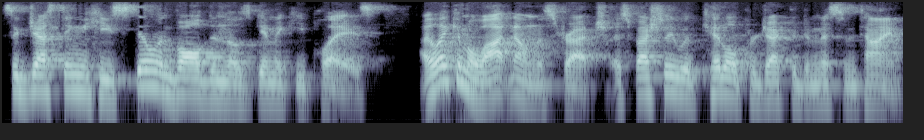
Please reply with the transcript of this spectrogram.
suggesting he's still involved in those gimmicky plays. I like him a lot down the stretch, especially with Kittle projected to miss some time.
